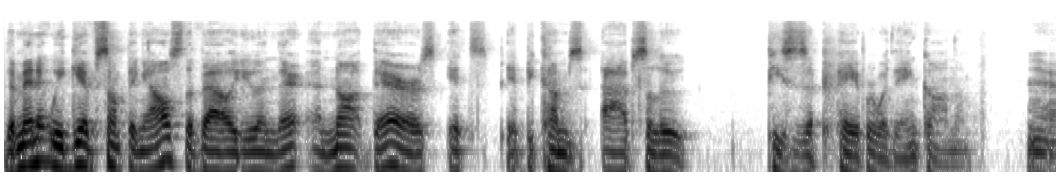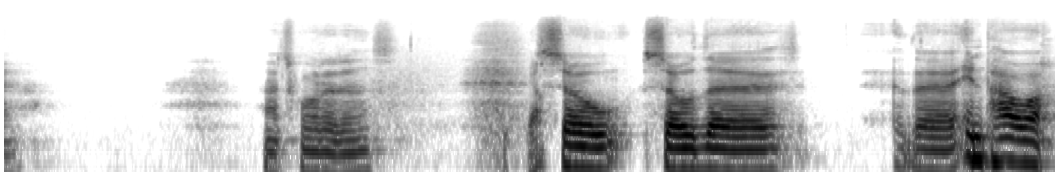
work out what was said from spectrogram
The minute we give something else the value and their and not theirs, it's it becomes absolute pieces of paper with ink on them. yeah, that's what it is. Yeah. So, so the the InPower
